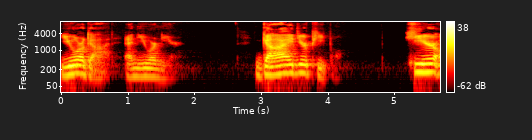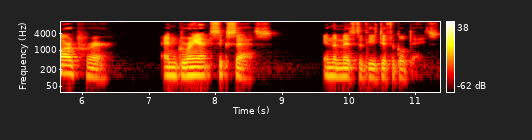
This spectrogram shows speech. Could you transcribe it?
you are God and you are near. Guide your people. Hear our prayer and grant success in the midst of these difficult days.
